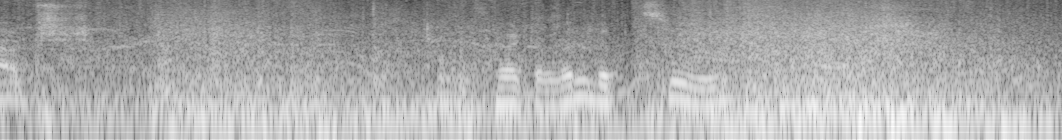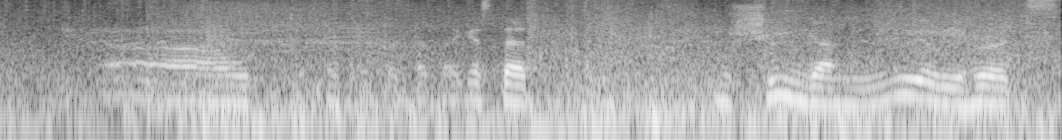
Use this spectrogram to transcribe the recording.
Ouch. It hurt a little bit too. Oh, I guess that machine gun really hurts.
